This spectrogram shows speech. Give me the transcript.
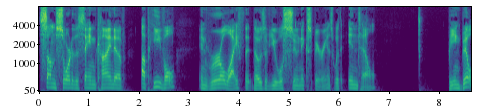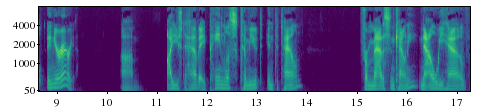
some sort of the same kind of upheaval in rural life that those of you will soon experience with Intel being built in your area. Um, I used to have a painless commute into town from Madison County. Now we have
